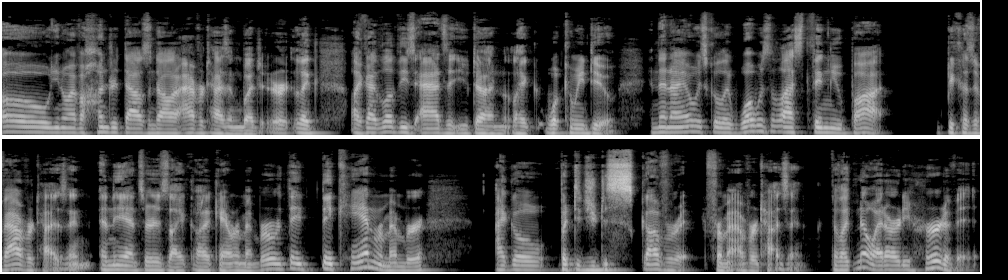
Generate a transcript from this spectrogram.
oh you know i have a hundred thousand dollar advertising budget or like like i love these ads that you've done like what can we do? And then i always go like what was the last thing you bought because of advertising? And the answer is like oh, i can't remember. Or they they can remember. I go but did you discover it from advertising? They're like no i'd already heard of it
